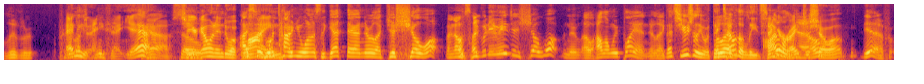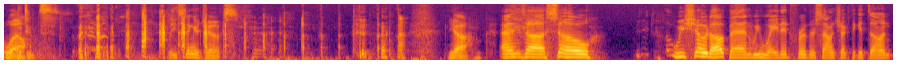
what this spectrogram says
much Anything. anything. Yeah. yeah. So you're going into a I said, "What time do you want us to get there?" And they were like, "Just show up." And I was like, "What do you mean, just show up?" And they're, "Oh, how long we playing?" They're like, That's usually what they tell like, the lead singer, right? Just show up. "Yeah, for, well, lead singer jokes. yeah, and uh, so we showed up and we waited for their sound check to get done.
